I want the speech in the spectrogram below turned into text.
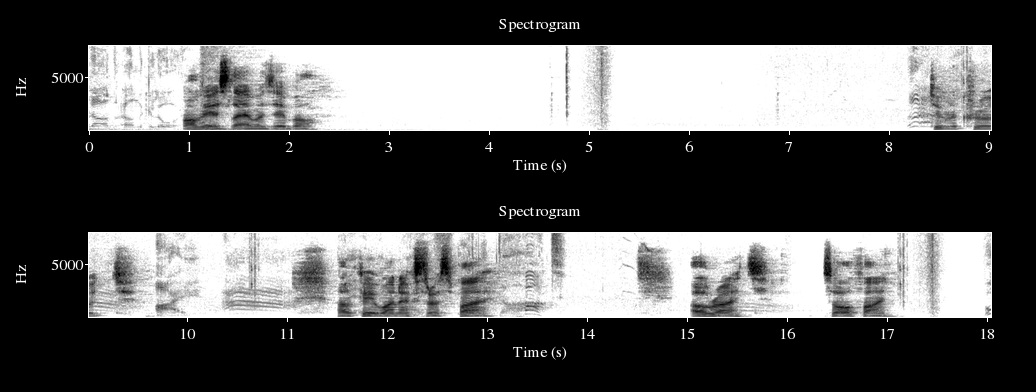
Blood and glory. obviously I was able to recruit okay one extra spy alright it's all fine For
